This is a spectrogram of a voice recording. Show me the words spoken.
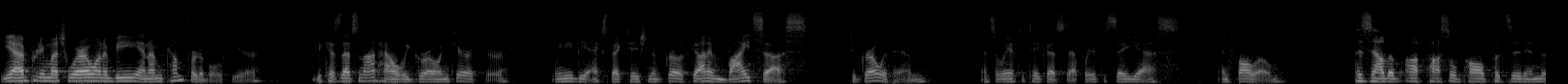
yeah, I'm pretty much where I want to be, and I'm comfortable here? Because that's not how we grow in character. We need the expectation of growth. God invites us to grow with Him, and so we have to take that step. We have to say yes and follow. This is how the Apostle Paul puts it in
